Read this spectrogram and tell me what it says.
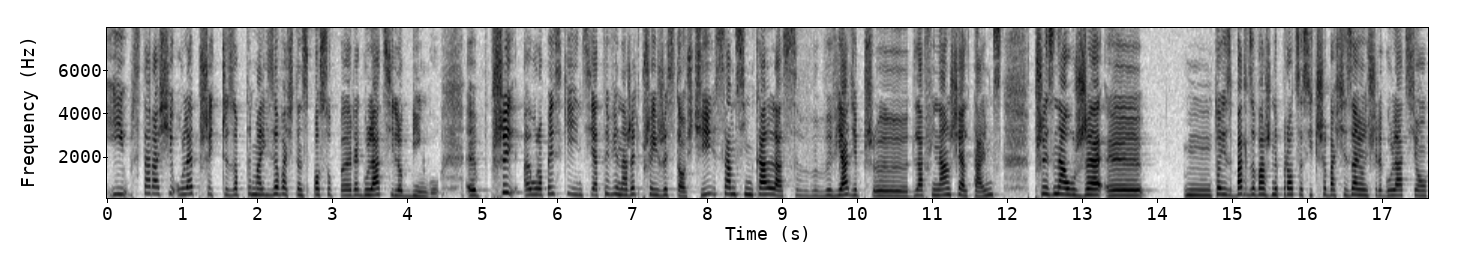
i stara się ulepszyć czy zoptymalizować ten sposób e, regulacji lobbingu. E, Przy Europejskiej Inicjatywie na Rzecz Przejrzystości sam Sim Kallas w wywiadzie przy, dla Financial Times przyznał, że e, To jest bardzo ważny proces i trzeba się zająć regulacją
